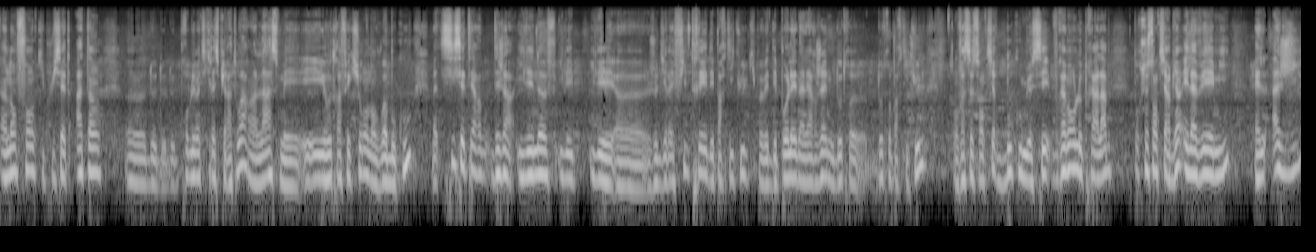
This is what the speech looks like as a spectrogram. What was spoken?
un, enfant qui puisse être atteint euh, de, problématiques respiratoires, un l'asthme et, autres affections, on en voit beaucoup. Bah, si cet air, déjà, il est neuf, il est, il est euh, je dirais, filtré des particules qui peuvent être des pollens allergènes ou d'autres particules, on va se sentir beaucoup mieux. C'est vraiment le préalable pour se sentir bien. Et la VMI, elle agit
